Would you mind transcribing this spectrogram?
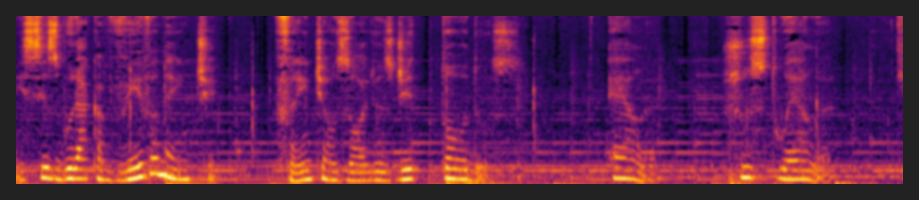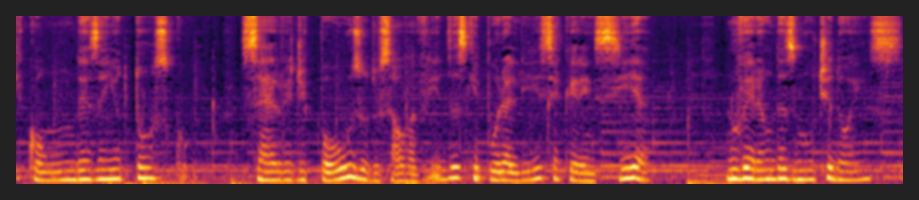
e se esburaca vivamente frente aos olhos de todos. Ela, justo ela, que com um desenho tosco serve de pouso do salva-vidas que por ali se aquerencia no verão das multidões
